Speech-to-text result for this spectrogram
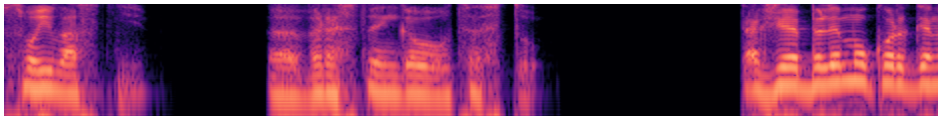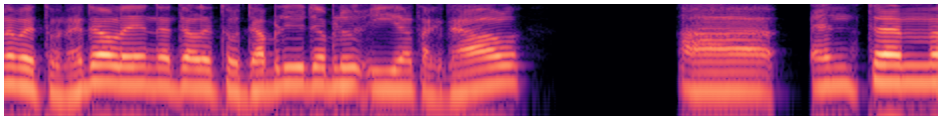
svoji vlastní eh, wrestlingovou cestu. Takže byli mu Corganovi to nedali, nedali to WWE a tak dál. A Anthem,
